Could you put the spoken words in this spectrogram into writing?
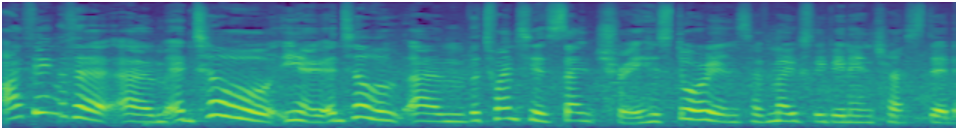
I think that um, until you know until um, the 20th century, historians have mostly been interested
